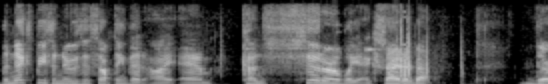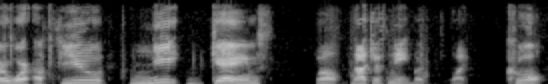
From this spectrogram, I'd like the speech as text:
The next piece of news is something that I am considerably excited about. There were a few neat games. Well, not just neat, but like cool.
